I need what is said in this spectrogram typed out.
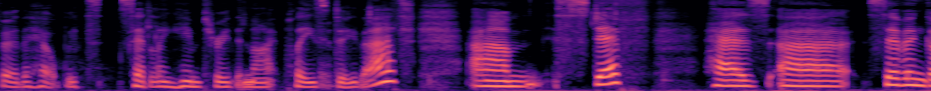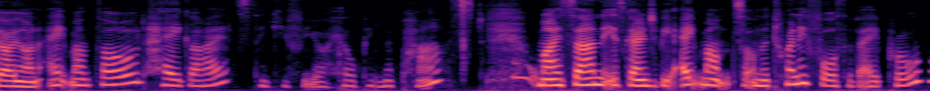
further help with settling him through the night, please do that. Um, Steph has uh, seven going on eight month old. Hey guys, thank you for your help in the past. My son is going to be eight months on the 24th of April.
